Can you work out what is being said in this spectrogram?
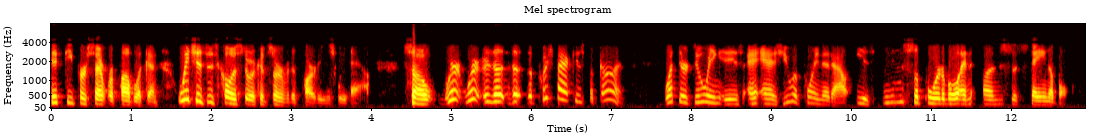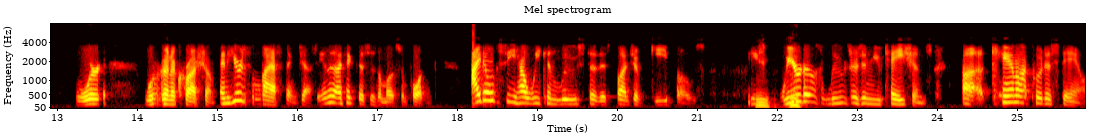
50% Republican, which is as close to a conservative party as we have. So we're, we're, the, the, the pushback has begun. What they're doing is, as you have pointed out, is insupportable and unsustainable. We're we're going to crush them. And here's the last thing, Jesse, and I think this is the most important. I don't see how we can lose to this bunch of geebos. These mm-hmm. weirdos, losers, and mutations uh, cannot put us down.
